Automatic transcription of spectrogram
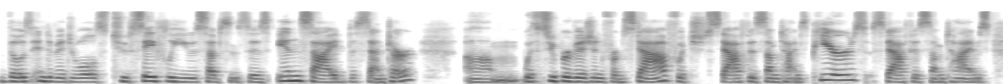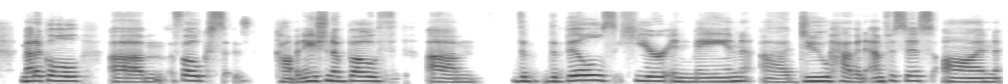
those individuals to safely use substances inside the center um, with supervision from staff, which staff is sometimes peers, staff is sometimes medical um, folks, combination of both. Um, the the bills here in Maine uh, do have an emphasis on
